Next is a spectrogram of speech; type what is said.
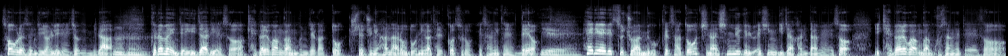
서울에서 이제 열릴 예정입니다. 음흠. 그러면 이제 이 자리에서 개별 관광 문제가 또 주제 중에 하나로 논의가 될 것으로 예상이 되는데요. 예. 해리 해리스 주한미국 대사도 지난 16일 외신 기자 간담회에서 이 개별 관광 구상에 대해서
